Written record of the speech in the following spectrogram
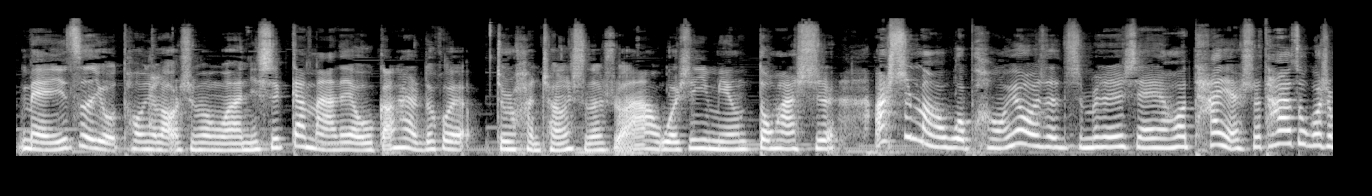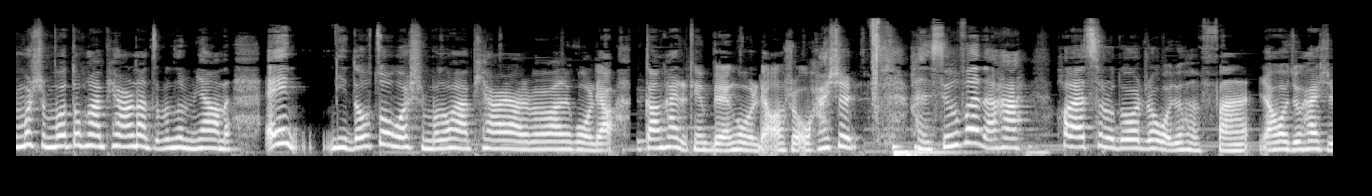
每一次有 Tony 老师问我你是干嘛的呀？我刚开始都会就是很诚实的说啊，我是一名动画师啊，是吗？我朋友是什么谁谁谁，然后他也是，他还做过什么什么动画片呢？怎么怎么样的？哎，你都做过什么动画片啊？叭叭就跟我聊。刚开始听别人跟我聊的时候，我还是 很兴奋的哈。后来次数多了之后，我就很烦，然后。我就开始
